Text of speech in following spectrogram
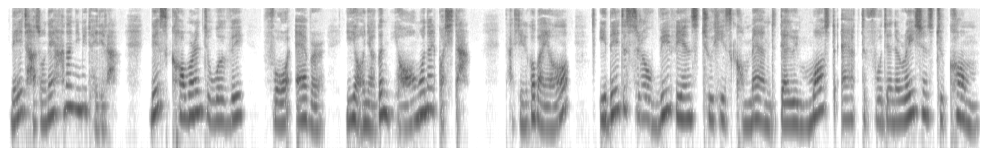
내 자손의 하나님이 되리라. This covenant will be forever. 이 언약은 영원할 것이다. 다시 읽어봐요. It is through obedience to his command that we must act for generations to come.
